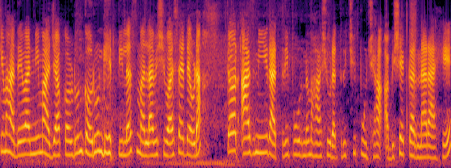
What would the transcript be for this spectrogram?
की महादेवांनी माझ्याकडून करून घेतीलच मला विश्वास आहे तेवढा. तर आज मी रात्री पूर्ण महाशिवरात्रीची पूजा अभिषेक करणार आहे.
